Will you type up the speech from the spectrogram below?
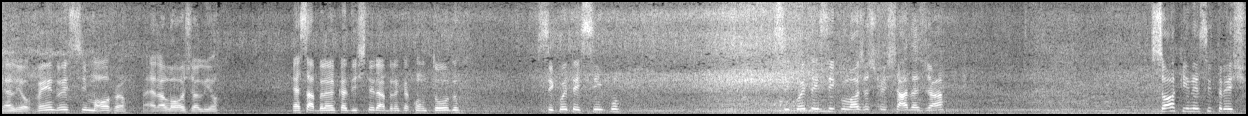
E ali, ó, vendo esse imóvel, era a loja ali, ó. Essa branca de esteira branca com todo 55 55 lojas fechadas já. Só aqui nesse trecho,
